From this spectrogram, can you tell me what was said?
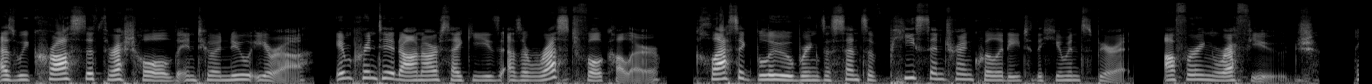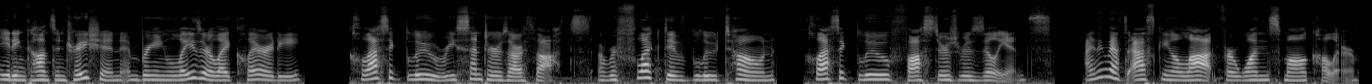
as we cross the threshold into a new era. Imprinted on our psyches as a restful color, classic blue brings a sense of peace and tranquility to the human spirit, offering refuge. Aiding concentration and bringing laser like clarity, classic blue recenters our thoughts. A reflective blue tone, classic blue fosters resilience. I think that's asking a lot for one small color.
